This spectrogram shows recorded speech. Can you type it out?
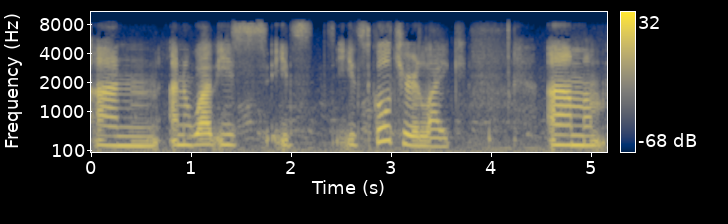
and and what is its its culture like. Um,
